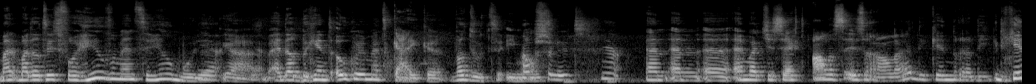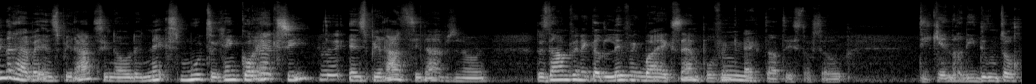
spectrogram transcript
Maar, maar dat is voor heel veel mensen heel moeilijk. Ja. En dat begint ook weer met kijken. Wat doet iemand? Absoluut. Ja. En, en, eh, en wat je zegt, alles is er al. Hè? Die, kinderen, die, die kinderen hebben inspiratie nodig. Niks moeten, geen correctie. Nee. Inspiratie, daar hebben ze nodig. Dus daarom vind ik dat living by example, vind ik Mm. echt, dat is toch zo. Die kinderen die doen toch,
